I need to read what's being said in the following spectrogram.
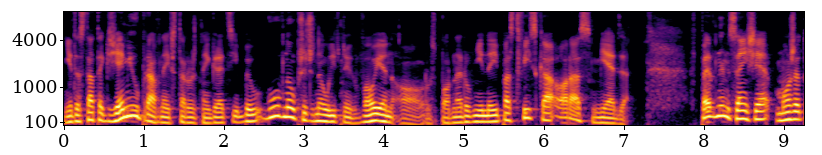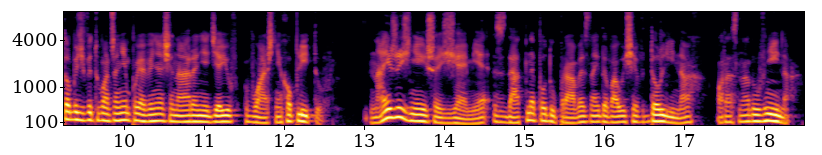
Niedostatek ziemi uprawnej w starożytnej Grecji był główną przyczyną licznych wojen o rozporne równiny i pastwiska oraz miedzę. W pewnym sensie może to być wytłumaczeniem pojawienia się na arenie dziejów właśnie hoplitów. Najżyźniejsze ziemie zdatne pod uprawę znajdowały się w dolinach oraz na równinach.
